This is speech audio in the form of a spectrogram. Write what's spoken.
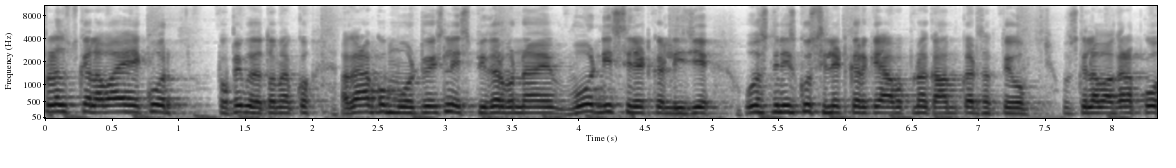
प्लस उसके अलावा एक और टॉपिक बताता हूँ मैं आपको। अगर आपको मोटिवेशनल स्पीकर बनना है, वो नीच सिलेक्ट कर लीजिए। उस नीच को सिलेक्ट करके आप अपना काम कर सकते हो। उसके अलावा अगर आपको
